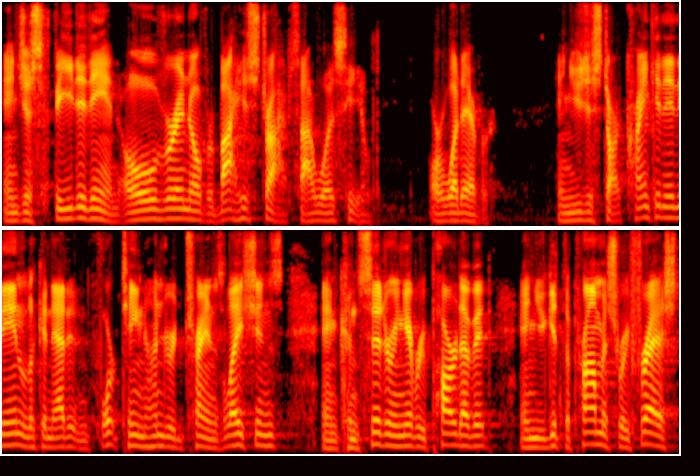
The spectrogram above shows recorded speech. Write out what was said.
and just feed it in over and over. By his stripes, I was healed, or whatever. And you just start cranking it in, looking at it in 1,400 translations and considering every part of it and you get the promise refreshed,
